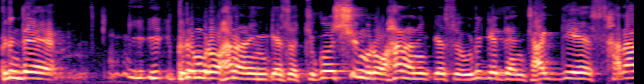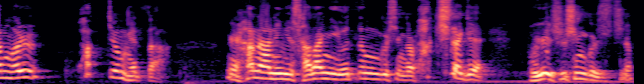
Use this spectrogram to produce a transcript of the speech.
그런데 그러므로 하나님께서 죽으심으로 하나님께서 우리에게 된 자기의 사랑을 확정했다. 하나님이 사랑이 어떤 것인가 확실하게 보여주신 것이죠.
